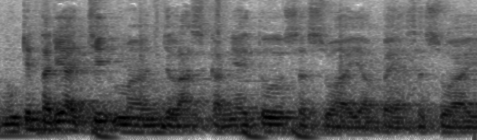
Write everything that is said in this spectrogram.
mungkin tadi Aci menjelaskannya itu sesuai apa ya? Sesuai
